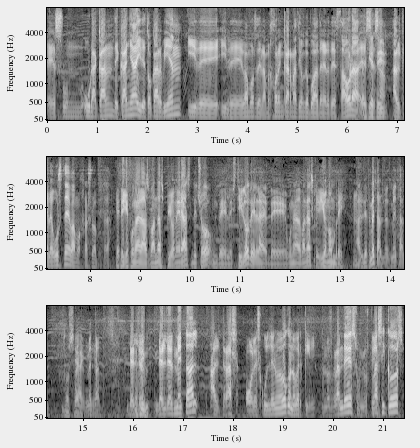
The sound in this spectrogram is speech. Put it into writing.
es un huracán de caña y de tocar bien y de, y de vamos, de la mejor encarnación que pueda tener Death ahora Hay es que esa. decir- Al que le guste, vamos, que no se lo pierda. Decir que fue una de las bandas pioneras, de hecho, del estilo de, la- de una de las bandas que dio nombre al death Al metal. death metal. O sea que- death metal. Del, En death- del death metal al trash old school de nuevo con Overkill. Unos grandes, unos clásicos.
